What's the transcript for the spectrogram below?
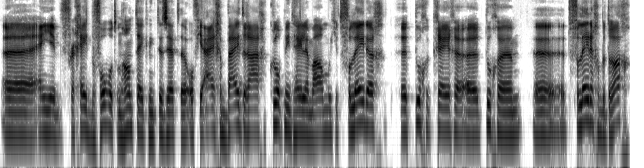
en je vergeet bijvoorbeeld een handtekening te zetten of je eigen bijdrage klopt niet helemaal, moet je het volledig toegekregen, uh, toege, het volledige bedrag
